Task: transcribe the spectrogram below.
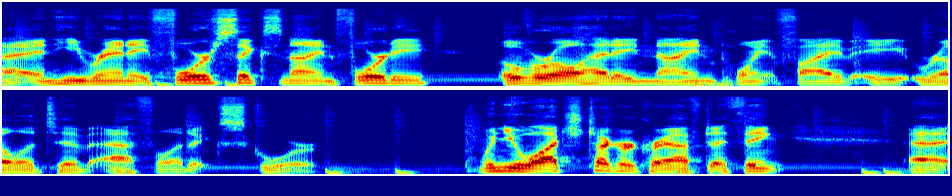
uh, and he ran a 4.6940. Overall, had a 9.58 relative athletic score. When you watch Tucker Kraft I think uh,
